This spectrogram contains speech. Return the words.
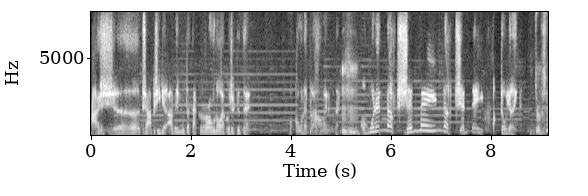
až uh, třeba přijde a vy mu to tak rovnou jako řeknete, okoune plechovej, nebo tak. Mhm. On bude nadšenej, nadšenej, fakt to udělejte. Dobře,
